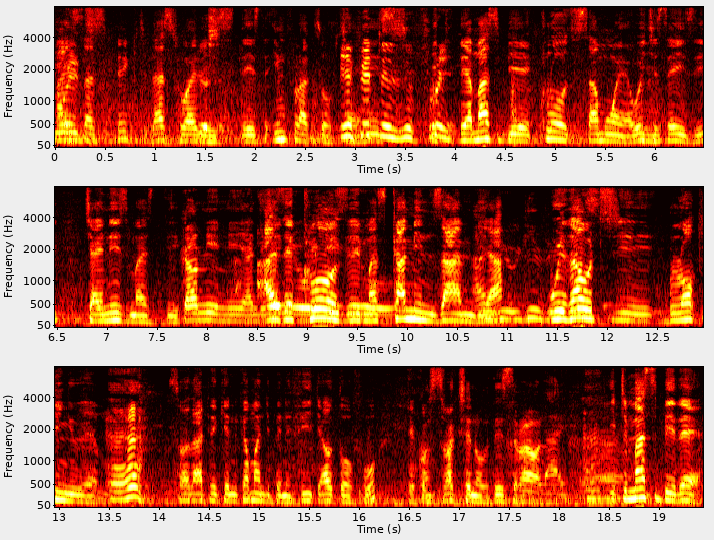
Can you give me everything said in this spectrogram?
I suspect that's why Yes. there's, there's the influx of Chinese. If Chinese. it is free. It- there must be a clause somewhere which says uh, Chinese must Come in and as a clause they must come in Zambia we give you without this. uh, blocking them Uh-huh. so that they can come and benefit out of uh, the construction of this rail line. It must be there.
